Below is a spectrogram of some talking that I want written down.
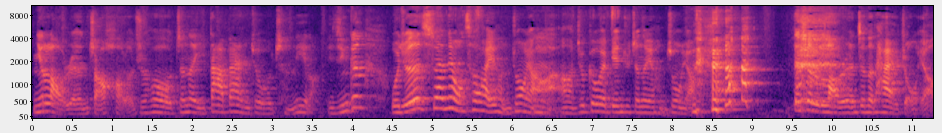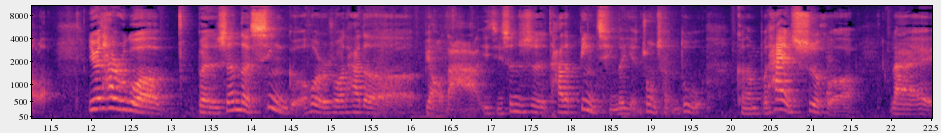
你老人找好了之后，真的一大半就成立了，已经跟我觉得虽然内容策划也很重要啊，啊，就各位编剧真的也很重要，但是老人真的太重要了，因为他如果本身的性格或者说他的表达，以及甚至是他的病情的严重程度，可能不太适合来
